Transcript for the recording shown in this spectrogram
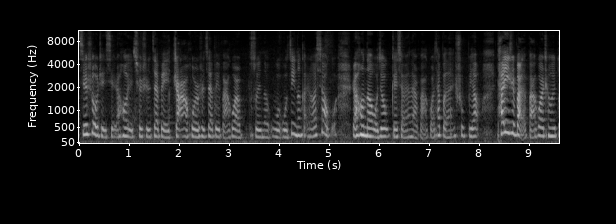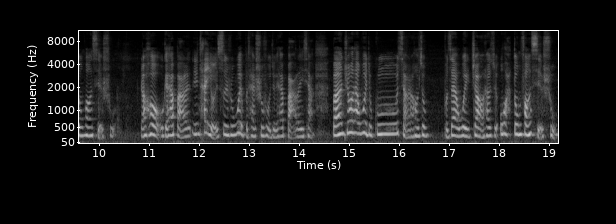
接受这些，然后也确实在被扎或者是在被拔罐儿，所以呢，我我自己能感受到效果。然后呢，我就给小圆脸拔罐儿，他本来说不要，他一直把拔罐儿称为东方邪术。然后我给他拔了，因为他有一次是胃不太舒服，我就给他拔了一下，拔完之后他胃就咕噜响，然后就不再胃胀，他就觉得哇东方邪术，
